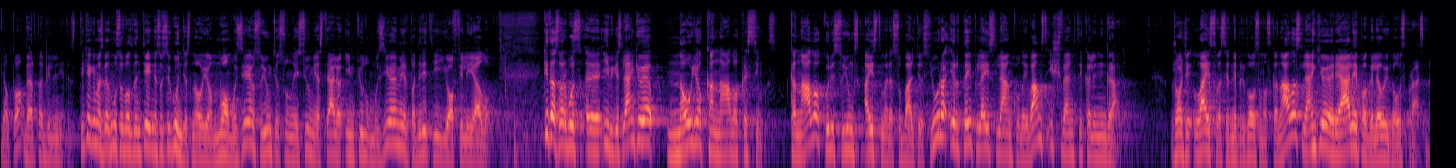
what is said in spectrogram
dėl to verta bilinėtis. Tikėkime, kad mūsų valdantieji nesusigundys naujo Mo muziejų sujungti su Naisių miestelio Inkilų muziejumi ir padaryti jį jo filialu. Kitas svarbus e, įvykis Lenkijoje - naujo kanalo kasimas. Kanalo, kuris sujungs Aistmarę su Baltijos jūra ir taip leis Lenkų laivams išvengti Kaliningrado. Žodžiai laisvas ir nepriklausomas kanalas Lenkijoje realiai pagaliau įgaus prasme.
